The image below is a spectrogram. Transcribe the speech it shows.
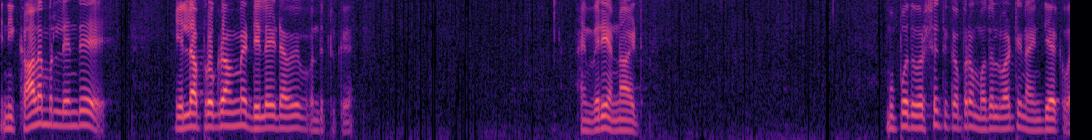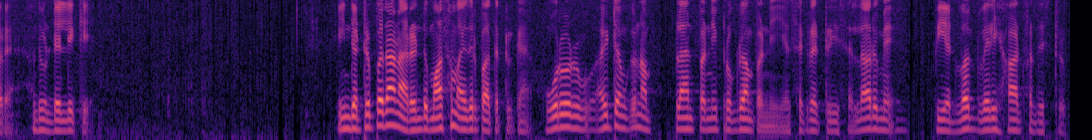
இன்னைக்கு காலம்பரிலேருந்து எல்லா ப்ரோக்ராமுமே டிலேடாகவே வந்துட்டுருக்கு. ஐ எம் வெரி அன்னாய்ட் முப்பது வருஷத்துக்கு அப்புறம் முதல் வாட்டி நான் இந்தியாவுக்கு வரேன். அதுவும் டெல்லிக்கு. இந்த ட்ரிப்பை தான் நான் ரெண்டு மாதமாக எதிர்பார்த்துட்ருக்கேன். ஒரு ஒரு ஐட்டமுக்கும் நான் பிளான் பண்ணி ப்ரோக்ராம் பண்ணி என் செக்ரட்டரிஸ் எல்லாருமே we had work very hard for this trip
